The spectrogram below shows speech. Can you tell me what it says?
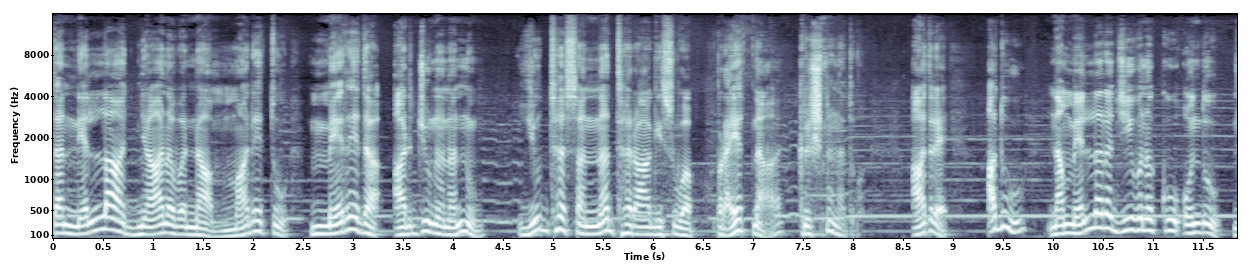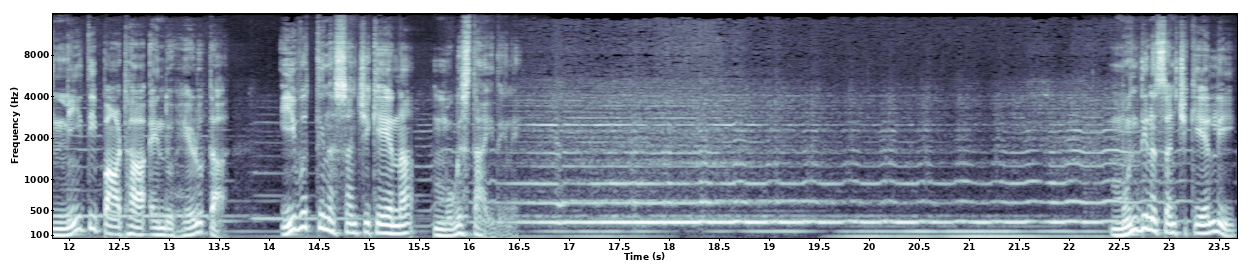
ತನ್ನೆಲ್ಲ ಜ್ಞಾನವನ್ನ ಮರೆತು ಮೆರೆದ ಅರ್ಜುನನನ್ನು ಯುದ್ಧ ಸನ್ನದ್ಧರಾಗಿಸುವ ಪ್ರಯತ್ನ ಕೃಷ್ಣನದು. ಆದರೆ ಅದು ನಮ್ಮೆಲ್ಲರ ಜೀವನಕ್ಕೂ ಒಂದು ನೀತಿ ಪಾಠ ಎಂದು ಹೇಳುತ್ತಾ ಇವತ್ತಿನ ಸಂಚಿಕೆಯನ್ನ ಮುಗಿಸ್ತಾ ಇದ್ದೀನಿ. ಮುಂದಿನ ಸಂಚಿಕೆಯಲ್ಲಿ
